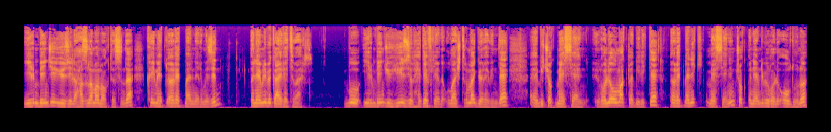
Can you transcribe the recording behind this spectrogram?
21. yüzyıla hazırlama noktasında kıymetli öğretmenlerimizin önemli bir gayreti var bu 21. yüzyıl hedeflerine ulaştırma görevinde e, birçok mesleğin rolü olmakla birlikte öğretmenlik mesleğinin çok önemli bir rolü olduğunu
